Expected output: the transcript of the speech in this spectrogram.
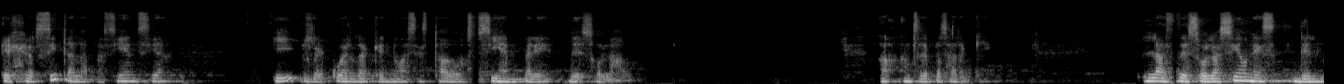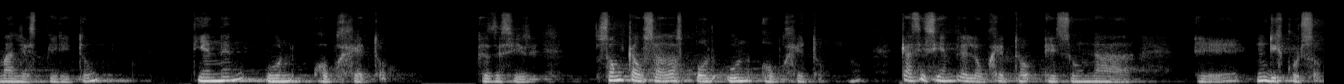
ejercita la paciencia y recuerda que no has estado siempre desolado. Ah, antes de pasar aquí. Las desolaciones del mal espíritu tienen un objeto, es decir, son causadas por un objeto. Casi siempre el objeto es una, eh, un discurso.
